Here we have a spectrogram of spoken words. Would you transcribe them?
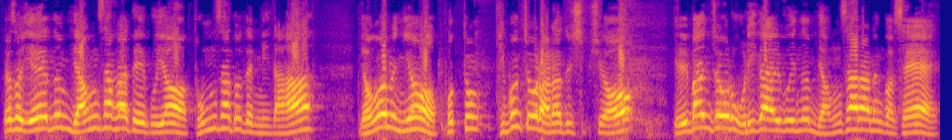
그래서 얘는 명사가 되고요. 동사도 됩니다. 영어는요, 보통 기본적으로 알아두십시오. 일반적으로 우리가 알고 있는 명사라는 것에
